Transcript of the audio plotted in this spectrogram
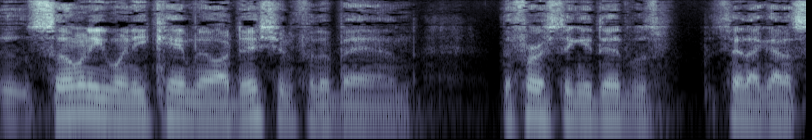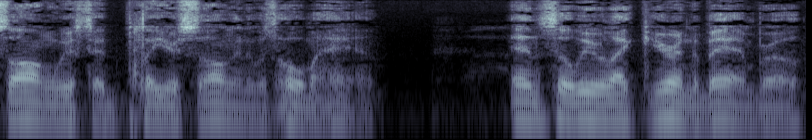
Soni when he came to audition for the band, the first thing he did was said, "I got a song." We said, "Play your song," and it was "Hold My Hand." And so we were like, "You're in the band, bro."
